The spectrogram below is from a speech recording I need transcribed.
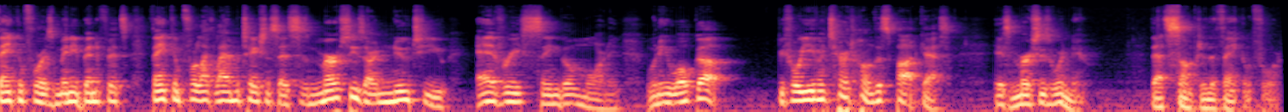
Thank Him for His many benefits. Thank Him for, like Lamentation says, His mercies are new to you every single morning. When He woke up, before you even turned on this podcast, His mercies were new. That's something to thank Him for.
